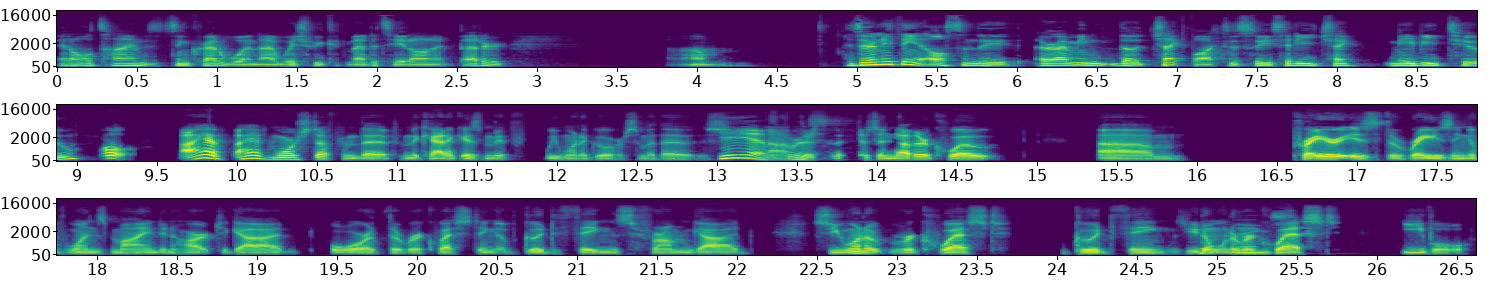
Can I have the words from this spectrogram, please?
at all times. It's incredible and I wish we could meditate on it better. Um is there anything else in the or I mean the check boxes? So you said you checked maybe two? Well, I have I have more stuff from the from the catechism if we want to go over some of those. Yeah, yeah, of Um, there's, course. there's another quote. Um, prayer is the raising of one's mind and heart to God, or the requesting of good things from God. So you want to request good things. You don't want to things. request evil.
